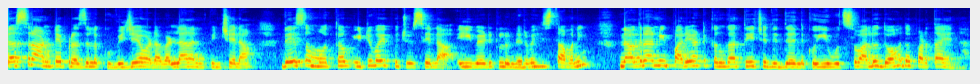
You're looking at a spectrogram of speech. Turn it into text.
దసరా అంటే ప్రజలకు విజయవాడ వెళ్ళాలనిపించేలా దేశం మొత్తం ఇటువైపు చూసేలా ఈ వేడుకలు నిర్వహిస్తామని నగరాన్ని పర్యాటకంగా తీర్చిదిద్దేందుకు ఈ ఉత్సవాలు దోహదపడతాయన్నారు.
